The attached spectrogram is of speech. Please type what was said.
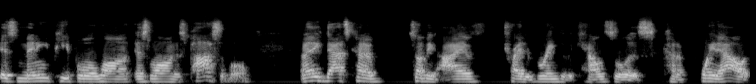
as many people along as long as possible. And i think that's kind of something i've tried to bring to the council is kind of point out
